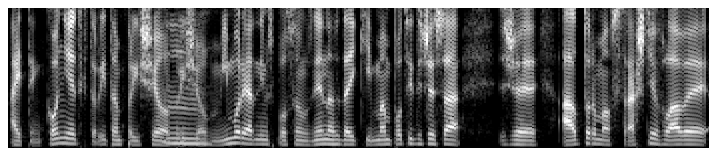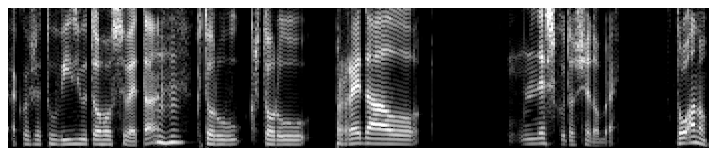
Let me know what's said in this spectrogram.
Aj ten koniec, ktorý tam prišiel, mm. prišiel mimoriadným spôsobom z nenazdajky. Mám pocit, že sa, že autor mal strašne v hlave akože tú víziu toho sveta, mm-hmm. ktorú, ktorú predal neskutočne dobre. To áno.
